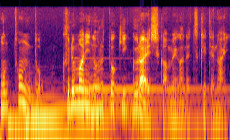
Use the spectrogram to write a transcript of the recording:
うん。ほとんど車に乗るときぐらいしかメガネつけてない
